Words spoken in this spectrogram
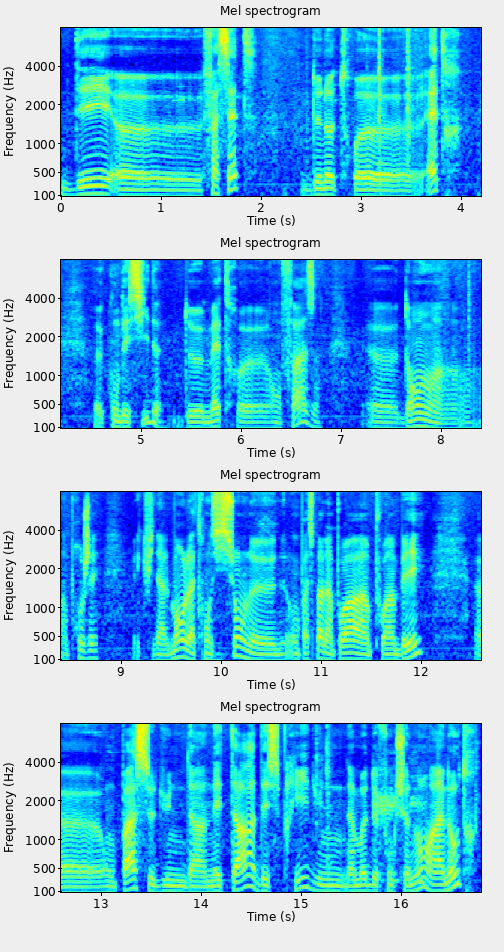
des euh, facettes de notre euh, être qu'on décide de mettre en phase dans un, projet. Et que finalement la transition, on ne passe pas d'un point A à un point B, on passe d'un état d'esprit, d'un mode de fonctionnement à un autre,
